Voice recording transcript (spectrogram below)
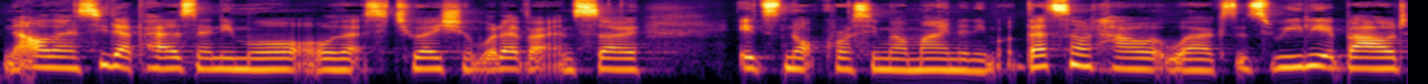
now I don't see that person anymore or that situation, whatever. And so it's not crossing my mind anymore. That's not how it works. It's really about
